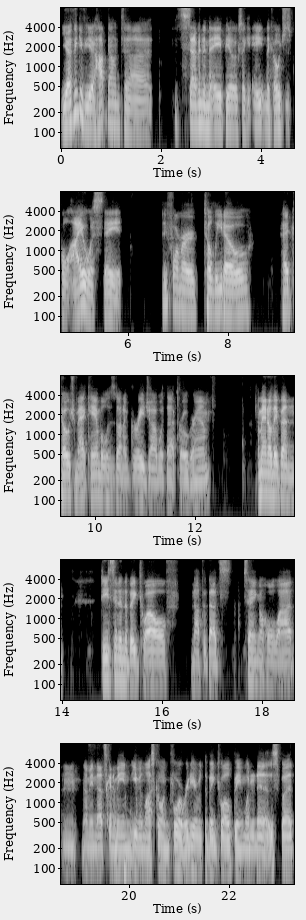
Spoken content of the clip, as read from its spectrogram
Yeah, I think if you hop down to uh, seven in the AP, it looks like eight in the coaches poll. Iowa State, the former Toledo head coach Matt Campbell has done a great job with that program. I mean, I know they've been decent in the Big Twelve. Not that that's saying a whole lot. And I mean, that's going to mean even less going forward here with the Big 12 being what it is. But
